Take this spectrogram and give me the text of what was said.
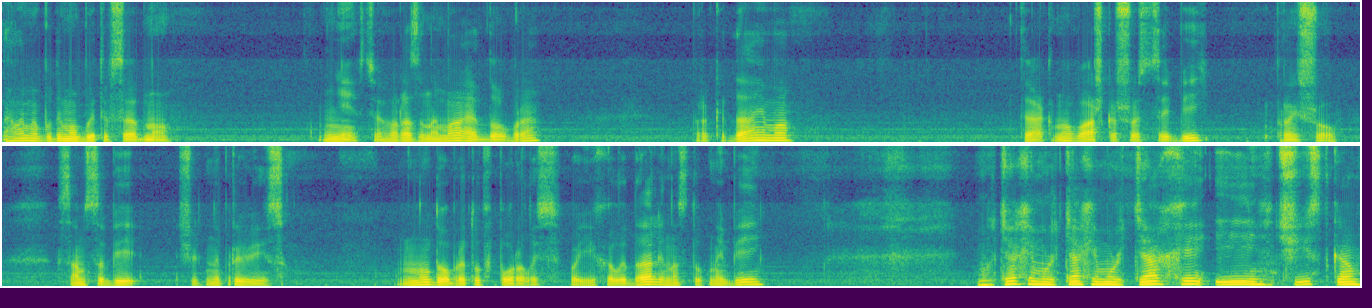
Але ми будемо бити все одно. Ні, цього разу немає. Добре. Прокидаємо. Так, ну важко щось цей бій пройшов. Сам собі чуть не привіз. Ну, добре, тут впорались. Поїхали далі. Наступний бій. Мультяхи, мультяхи, мультяхи і чистка.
